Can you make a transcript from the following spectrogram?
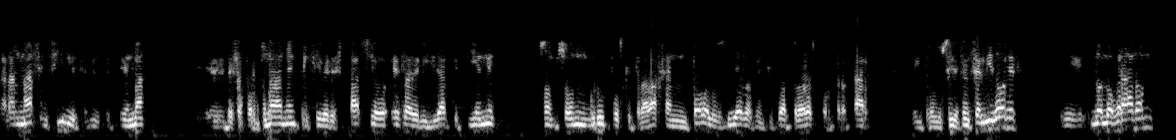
estarán más sensibles en este tema. Eh, desafortunadamente el ciberespacio es la debilidad que tiene. Son, son grupos que trabajan todos los días, las 24 horas, por tratar de introducirse en servidores. Eh, lo lograron.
